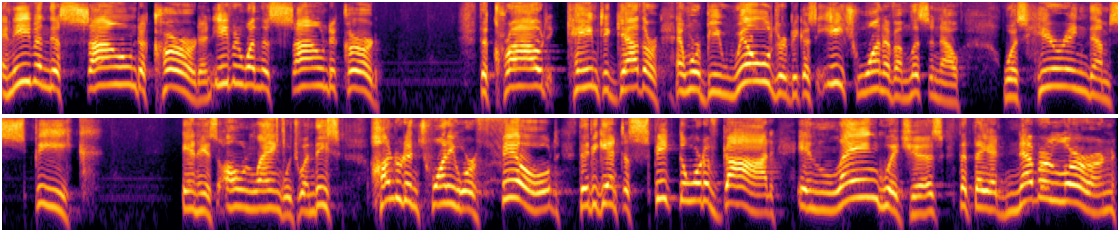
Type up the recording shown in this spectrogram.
And even this sound occurred. And even when the sound occurred, the crowd came together and were bewildered because each one of them, listen now, was hearing them speak in his own language. When these 120 were filled, they began to speak the word of God in languages that they had never learned,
